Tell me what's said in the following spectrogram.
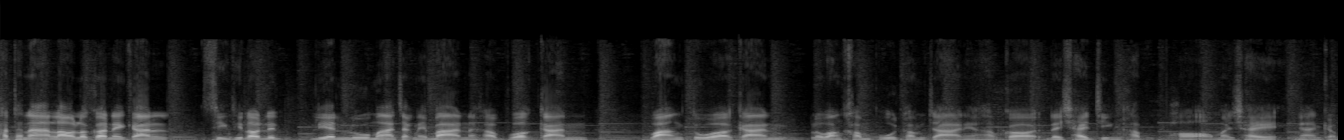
พัฒนาเราแล้วก็ในการสิ่งที่เราได้เรียนรู้มาจากในบ้านนะครับ พวกการวางตัวการระวังคำพูดคำจาเนี่ยครับก็ได้ใช้จริงครับ พอออกมาใช้งานกับ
